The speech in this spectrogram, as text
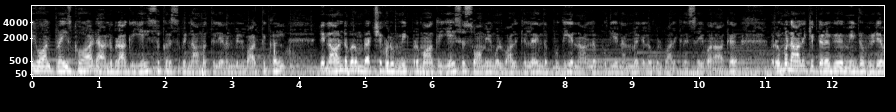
ஹாய் ஆல் பிரைஸ் காட் ஆண்டவராக இயேசு கிறிஸ்துவின் நாமத்தில் என் அன்பின் வாழ்த்துக்கள். என் ஆண்டவரும் ரட்சகரும் மீட்பருமாக இயேசு சுவாமி உங்கள் வாழ்க்கையில இந்த புதிய நாள்ல புதிய நன்மைகள் உங்கள் வாழ்க்கையில செய்வாராக. ரொம்ப நாளைக்கு பிறகு மீண்டும் வீடியோ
